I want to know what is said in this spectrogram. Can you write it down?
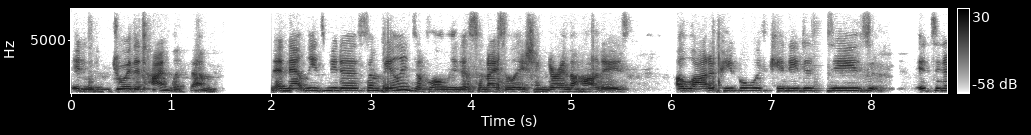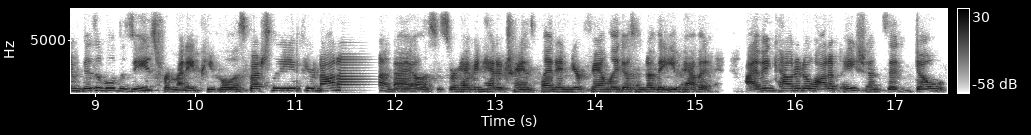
enjoy the time with them. And that leads me to some feelings of loneliness and isolation during the holidays a lot of people with kidney disease, it's an invisible disease for many people, especially if you're not on dialysis or having had a transplant and your family doesn't know that you have it. I've encountered a lot of patients that don't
